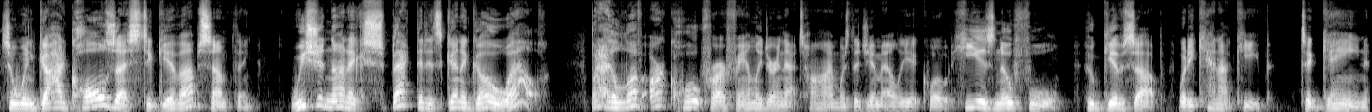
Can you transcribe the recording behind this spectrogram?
So when God calls us to give up something, we should not expect that it's going to go well. But I love our quote for our family during that time was the Jim Elliot quote. He is no fool who gives up what he cannot keep to gain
